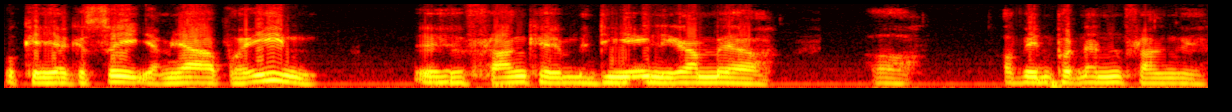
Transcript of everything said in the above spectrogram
okay, jeg kan se, at jeg er på en øh, flanke, men de er egentlig i gang med at, at, at vinde på den anden flanke.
